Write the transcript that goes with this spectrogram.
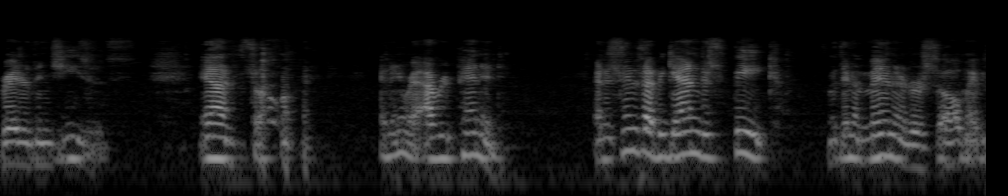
greater than Jesus. And so, at any rate, I repented. And as soon as I began to speak, within a minute or so, maybe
